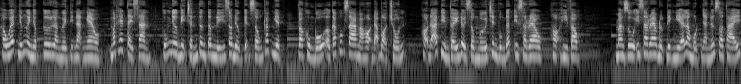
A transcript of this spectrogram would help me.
Hầu hết những người nhập cư là người tị nạn nghèo, mất hết tài sản, cũng như bị chấn thương tâm lý do điều kiện sống khắc nghiệt và khủng bố ở các quốc gia mà họ đã bỏ trốn. Họ đã tìm thấy đời sống mới trên vùng đất Israel, họ hy vọng. Mặc dù Israel được định nghĩa là một nhà nước Do Thái,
